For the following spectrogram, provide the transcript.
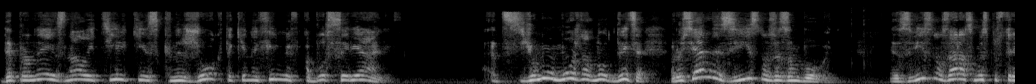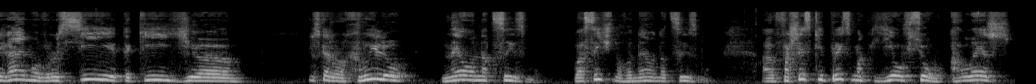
де про неї знали тільки з книжок та кінофільмів або серіалів. Йому можна, ну дивіться, росіяни, звісно, зазомбовані. Звісно, зараз ми спостерігаємо в Росії такий, е, ну скажімо, хвилю неонацизму, класичного неонацизму. Фашистський присмак є у всьому, але ж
